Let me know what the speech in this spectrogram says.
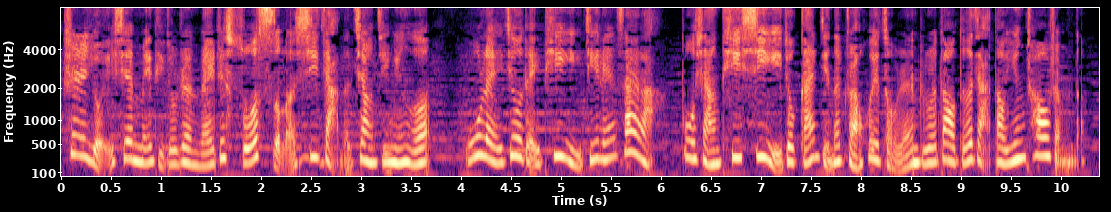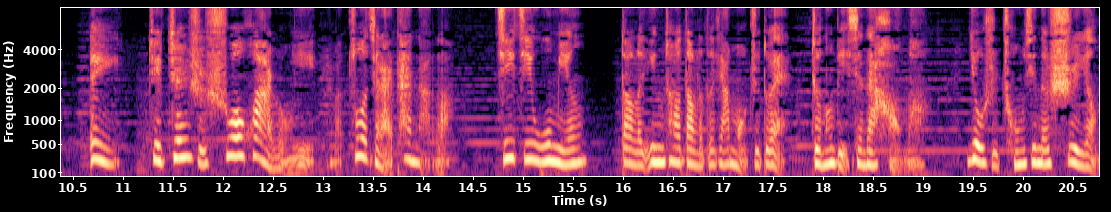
甚至有一些媒体就认为这锁死了西甲的降级名额，吴磊就得踢乙级联赛啦。不想踢西乙，就赶紧的转会走人，比如到德甲、到英超什么的。哎，这真是说话容易是吧？做起来太难了。籍籍无名，到了英超，到了德甲某支队，就能比现在好吗？又是重新的适应，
